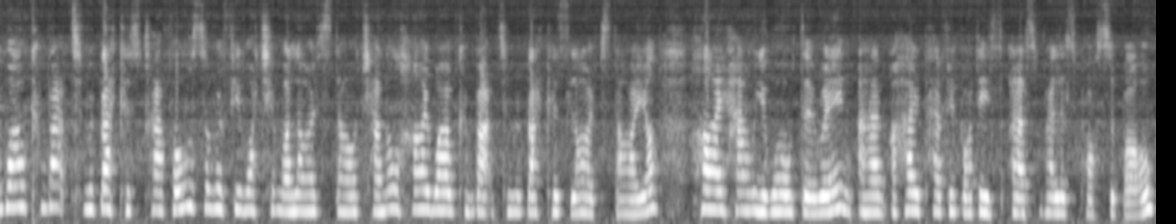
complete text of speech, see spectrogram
welcome back to Rebecca's Travels, or if you're watching my lifestyle channel, hi, welcome back to Rebecca's Lifestyle. Hi, how you all doing? Um, I hope everybody's as well as possible.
